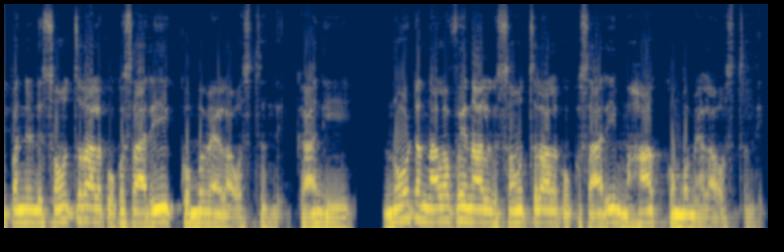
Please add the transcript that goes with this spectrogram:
పన్నెండు సంవత్సరాలకు ఒకసారి కుంభమేళ వస్తుంది. కానీ నూట నలభై నాలుగు సంవత్సరాలకు ఒకసారి మహాకుంభమేళా వస్తుంది.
